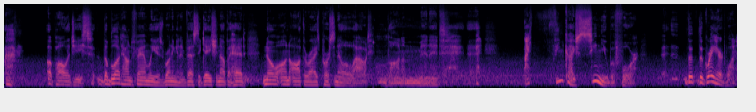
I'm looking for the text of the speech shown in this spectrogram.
Apologies. The Bloodhound family is running an investigation up ahead. No unauthorized personnel allowed. Hold on a minute. I think I've seen you before. The, the gray haired one.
